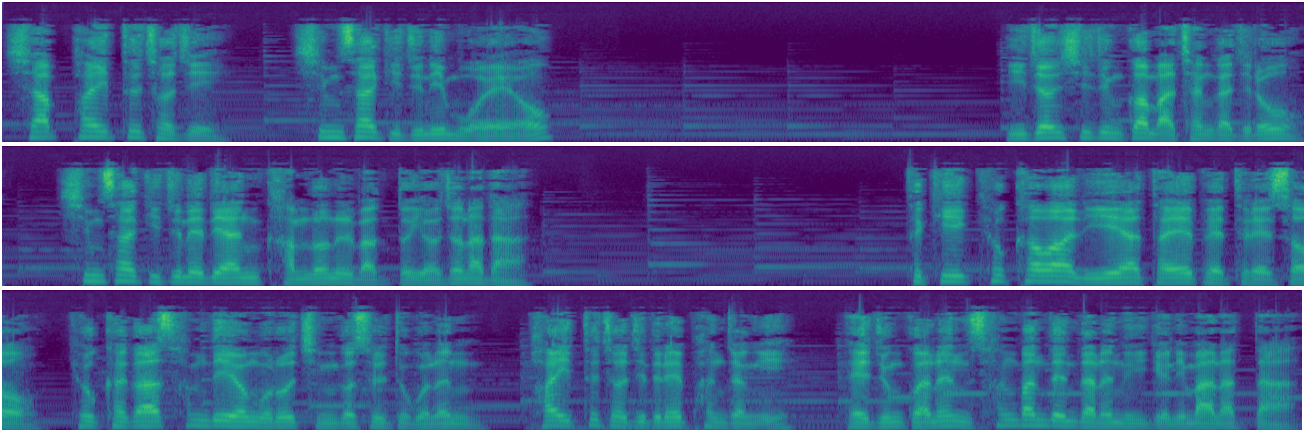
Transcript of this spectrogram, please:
샵파이트 저지 심사 기준이 뭐예요? 이전 시즌과 마찬가지로 심사 기준에 대한 감론을 박도 여전하다. 특히 쿄카와 리에아타의 배틀에서 쿄카가 3대 0으로 진 것을 두고는 파이트 저지들의 판정이 대중과는 상반된다는 의견이 많았다.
